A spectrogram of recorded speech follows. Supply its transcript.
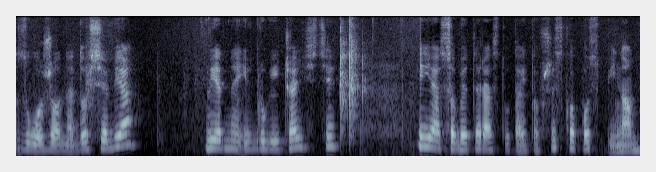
złożone do siebie w jednej i w drugiej części. I ja sobie teraz tutaj to wszystko pospinam.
